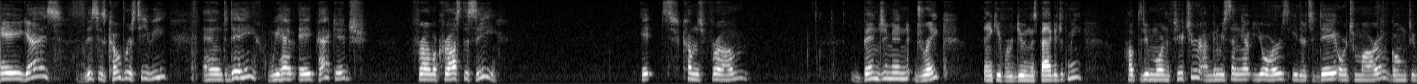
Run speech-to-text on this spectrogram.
Hey guys, this is Cobras TV, and today we have a package from across the sea. It comes from Benjamin Drake. Thank you for doing this package with me. Hope to do more in the future. I'm going to be sending out yours either today or tomorrow. Going to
